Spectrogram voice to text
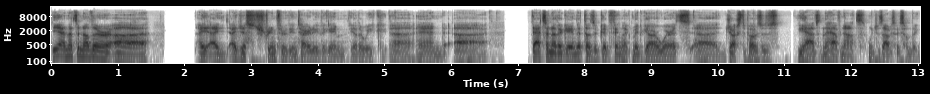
Yeah, and that's another. Uh, I, I I just streamed through the entirety of the game the other week, uh, and uh, that's another game that does a good thing like Midgar, where it's uh, juxtaposes the haves and the have-nots, which is obviously something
